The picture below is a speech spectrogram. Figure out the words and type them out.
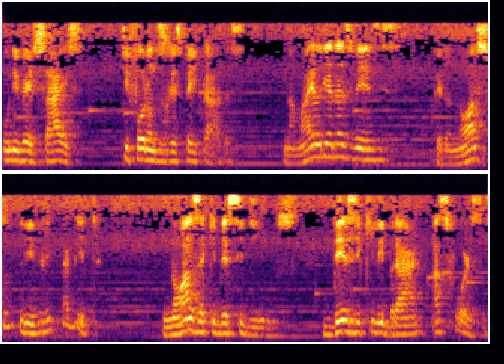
universais que foram desrespeitadas? Na maioria das vezes, pelo nosso livre arbítrio. Nós é que decidimos desequilibrar as forças,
